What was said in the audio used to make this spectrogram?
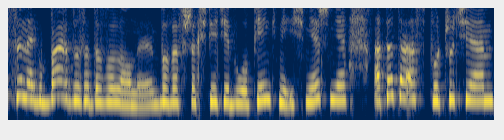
Synek bardzo zadowolony, bo we wszechświecie było pięknie i śmiesznie, a tata z poczuciem,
